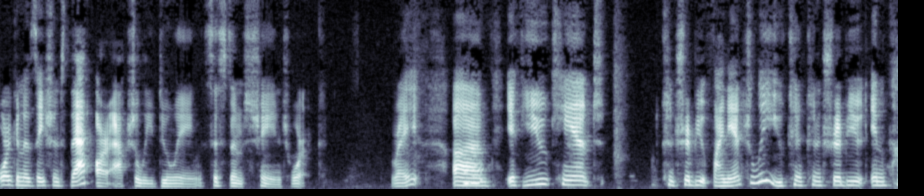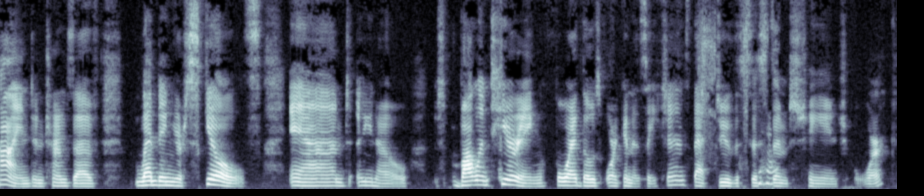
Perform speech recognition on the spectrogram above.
organizations that are actually doing systems change work, right? Mm-hmm. Um, if you can't contribute financially, you can contribute in kind in terms of lending your skills and you know volunteering for those organizations that do the mm-hmm. systems change work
